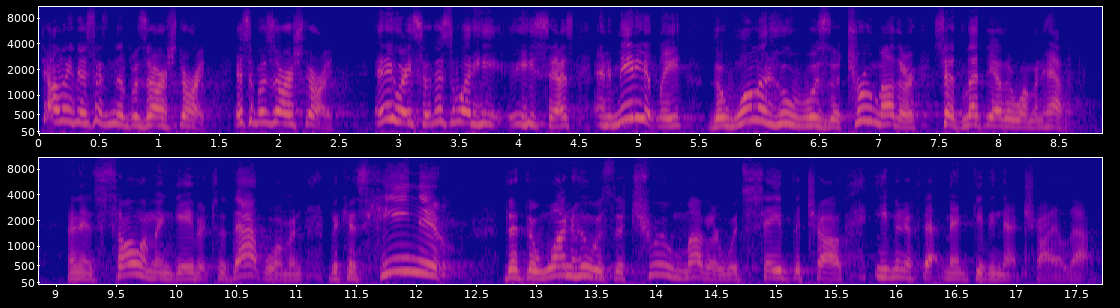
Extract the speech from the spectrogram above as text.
tell me this isn't a bizarre story. It's a bizarre story. Anyway, so this is what he, he says, and immediately the woman who was the true mother said, Let the other woman have it. And then Solomon gave it to that woman because he knew that the one who was the true mother would save the child, even if that meant giving that child up.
